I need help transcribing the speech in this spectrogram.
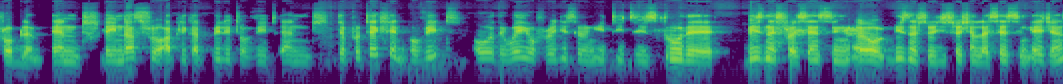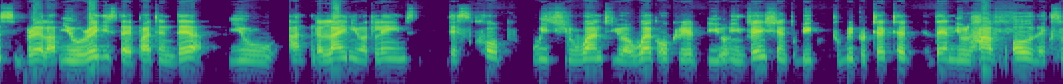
problem and the industrial applicability of it and the protection of it or the way of registering it. It is through the business licensing or business registration licensing agents BRELA you register a patent there you underline your claims the scope which you want your work or create your invention to be to be protected, then you'll have all the ex-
